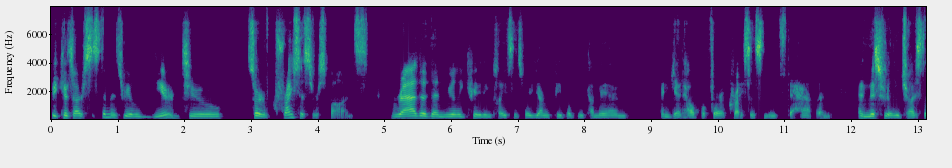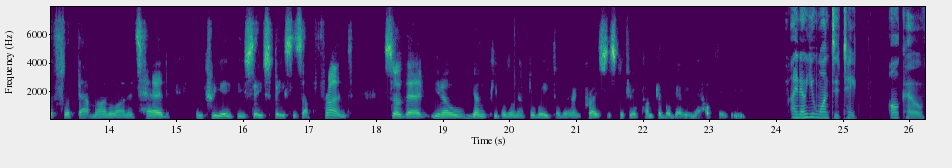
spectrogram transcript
because our system is really geared to sort of crisis response rather than really creating places where young people can come in and get help before a crisis needs to happen. And this really tries to flip that model on its head and create these safe spaces up front so that you know young people don't have to wait till they're in crisis to feel comfortable getting the help they need. I know you want to take allcove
